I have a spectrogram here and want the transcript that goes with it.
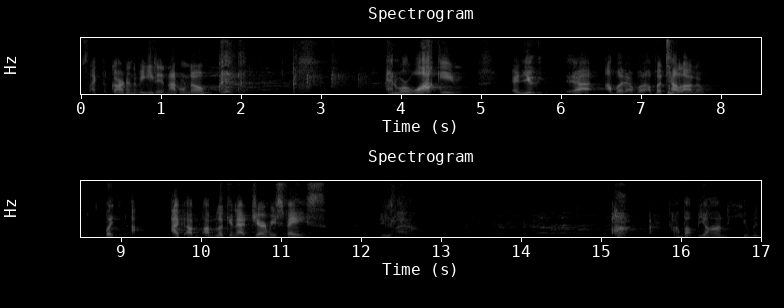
It's like the Garden of Eden. I don't know. and we're walking, and you, yeah, I'm gonna, I'm gonna tell on them. But I, am I'm, I'm looking at Jeremy's face. He's like, talking about beyond human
